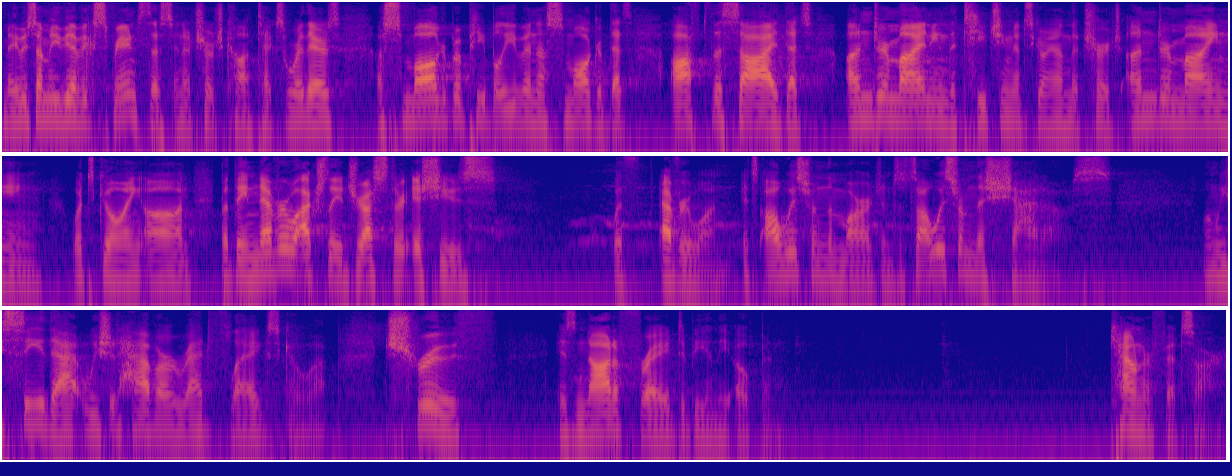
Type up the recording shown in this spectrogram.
Maybe some of you have experienced this in a church context where there's a small group of people, even a small group that's off to the side, that's undermining the teaching that's going on in the church, undermining what's going on, but they never will actually address their issues with everyone. It's always from the margins, it's always from the shadows. When we see that, we should have our red flags go up. Truth is not afraid to be in the open counterfeits are.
